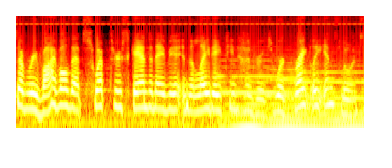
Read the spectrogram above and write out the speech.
waves of revival that swept through Scandinavia in the late 1800s were greatly influenced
